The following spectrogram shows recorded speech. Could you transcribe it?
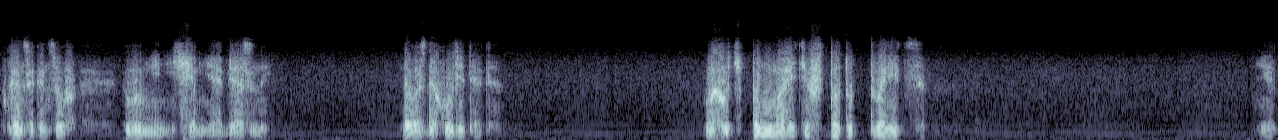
В конце концов, вы мне ничем не обязаны. До вас доходит это. Вы хоть понимаете, что тут творится? Нет.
